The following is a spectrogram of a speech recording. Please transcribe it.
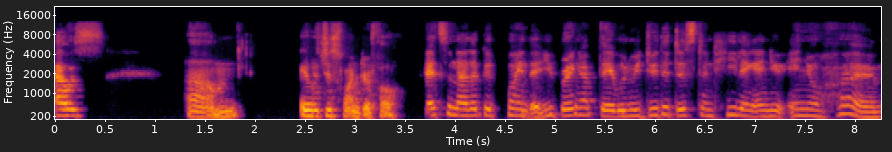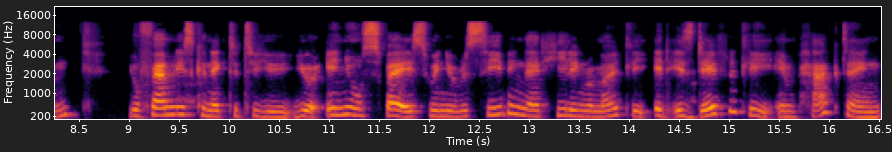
house. Um, it was just wonderful. That's another good point that you bring up there. When we do the distant healing and you're in your home, your family's connected to you, you're in your space. When you're receiving that healing remotely, it is definitely impacting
